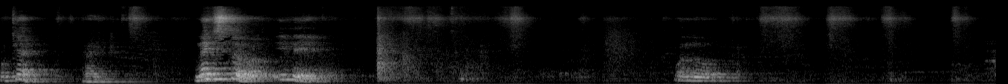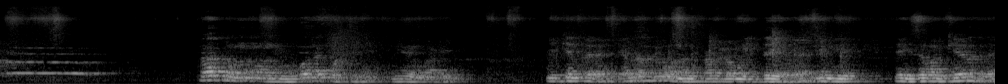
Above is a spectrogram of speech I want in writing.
ಓಕೆ ರೈಟ್ ನೆಕ್ಸ್ಟ್ ಇಲ್ಲಿ ಒಂದು ಪ್ರಾಬ್ಲಮ್ ನಾನು ಓದಕ್ಕೆ ಕೊಡ್ತೀನಿ. ನೀವೇ ಮಾಡಿ. ಏಕೆಂದರೆ ಎಲ್ಲರಿಗೂ ಒಂದೊಂದು ಪ್ರಾಬ್ಲಮ್ ಇದ್ದೇ ಇದೆ ನಿಮಗೆ ಎಕ್ಸಾಮಲ್ಲಿ ಕೇಳಿದ್ರೆ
